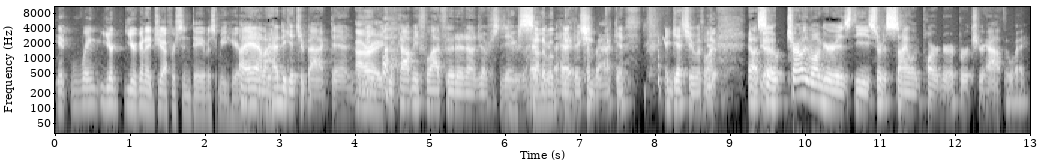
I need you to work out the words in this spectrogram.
It ring. You're you're gonna Jefferson Davis me here. I am. I had to get you back, Dan. All I mean, right. You caught me flat-footed on Jefferson You Davis. I son had, of to, a I had to come back and, and get you with one. Yeah. No, so Charlie Munger is the sort of silent partner at Berkshire Hathaway,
